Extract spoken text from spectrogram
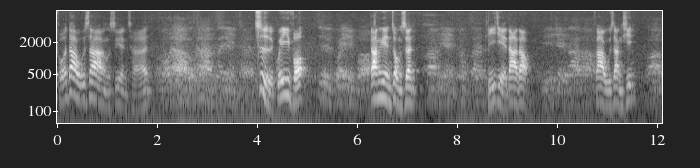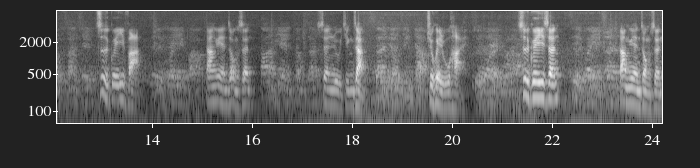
佛道无上誓愿成，志归佛，当愿众生。体解大道，发无上心，志归法。当愿众生。深入经藏，智慧如海，智归一生。当愿众生，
